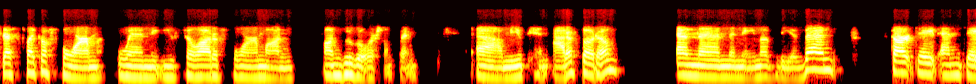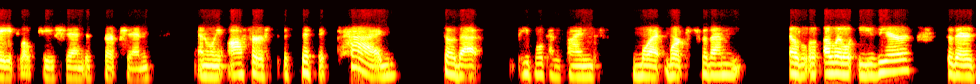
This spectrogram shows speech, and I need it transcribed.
just like a form when you fill out a form on, on Google or something. Um, you can add a photo and then the name of the event, start date, end date, location, description. And we offer specific tags so that people can find what works for them a, little easier. So there's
